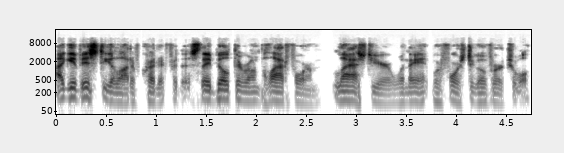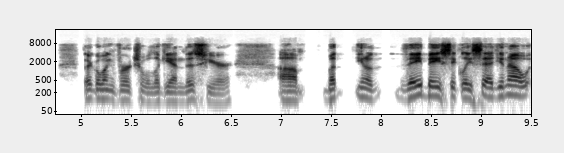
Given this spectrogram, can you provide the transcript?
I give ISTE a lot of credit for this. They built their own platform last year when they were forced to go virtual. They're going virtual again this year. Um, but you know, they basically said, you know,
